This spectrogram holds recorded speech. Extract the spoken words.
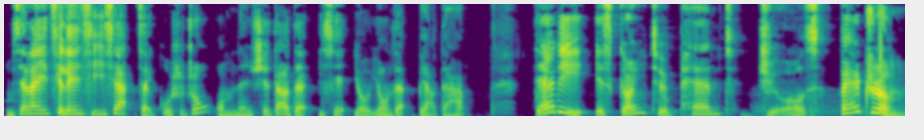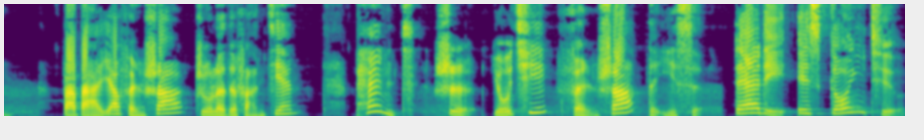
我们先来一起练习一下，在故事中我们能学到的一些有用的表达。Daddy is going to paint Jules' bedroom。爸爸要粉刷朱乐的房间。Paint 是油漆、粉刷的意思。Daddy is going to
